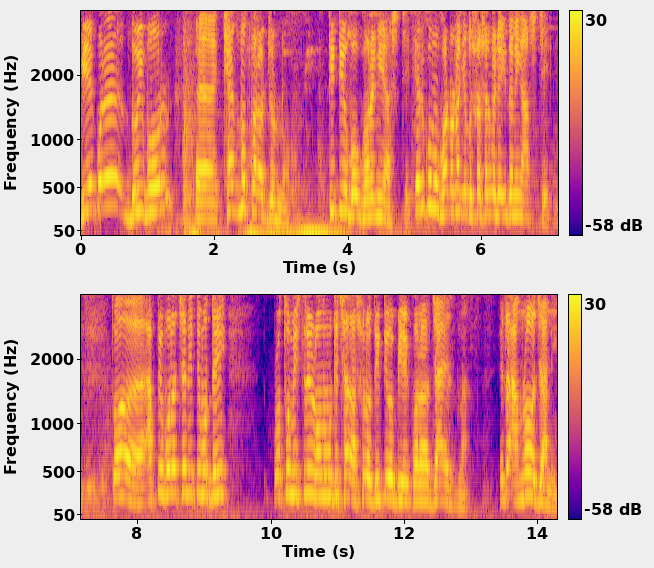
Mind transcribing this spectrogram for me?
বিয়ে করে দুই বউর খেজমত করার জন্য তৃতীয় বউ ঘরে নিয়ে আসছে। এরকমও ঘটনা কিন্তু সোশ্যাল মিডিয়া ইদানিং আসছে। তো আপনি বলেছেন ইতিমধ্যেই প্রথম স্ত্রীর অনুমতি ছাড়া আসলে দ্বিতীয় বিয়ে করা জায়েজ না। এটা আমরাও জানি।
